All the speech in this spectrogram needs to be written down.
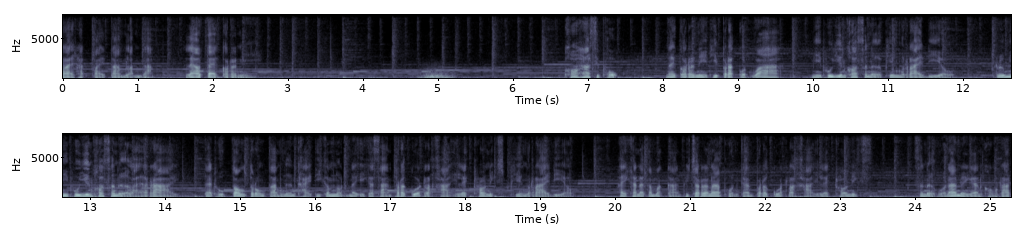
รายถัดไปตามลำดับ แล้วแต่กรณี ข้อ 56 ในกรณีที่ปรากฏว่า มีผู้ยื่นข้อเสนอเพียงรายเดียว หรือมีผู้ยื่นข้อเสนอหลายราย แต่ถูกต้องตรงตามเงื่อนไขที่กำหนดในเอกสารประกวดราคาอิเล็กทรอนิกส์เพียงรายเดียว ให้คณะกรรมการพิจารณาผลการประกวดราคาอิเล็กทรอนิกส์ เสนอหัวหน้าหน่วยงานของรัฐ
